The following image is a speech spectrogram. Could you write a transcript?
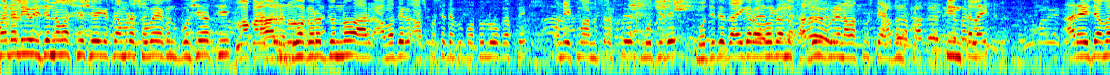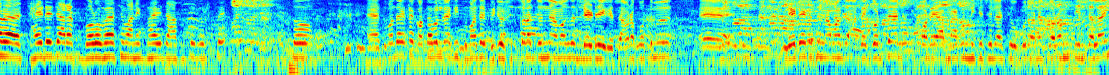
ফাইনালি ঈদের নামাজ শেষ হয়ে গেছে আমরা সবাই এখন বসে আছি। আর। দোয়া করার জন্য আর আমাদের আশপাশে দেখো কত লোক আছে অনেক মানুষ আসছে মসজিদে। মসজিদে জায়গার অভাবে আমি ছাদের উপরে নামাজ পড়ছি একদম তিন তলায়। আর এই যে আমার সাইডে যে আর বড় ভাই আছে মানিক ভাই জাহাতুতে করছে। তো হ্যাঁ তোমাদের একটা কথা বলে রাখি তোমাদের ভিডিও শুট করার জন্য আমাদের লেট হয়ে গেছে। আমরা প্রথমে লেট হয়ে গেছে নামাজ আদায় করতে পরে আমরা এখন নিচে চলে আসছি উপরে অনেক গরম তিনতলায়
